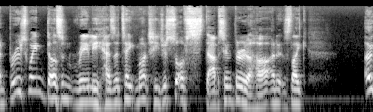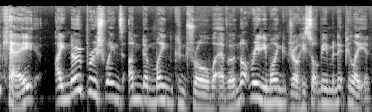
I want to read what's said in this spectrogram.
And Bruce Wayne doesn't really hesitate much. He just sort of stabs him through the heart, and it's like, okay, I know Bruce Wayne's under mind control, whatever. Not really mind control, he's sort of being manipulated.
